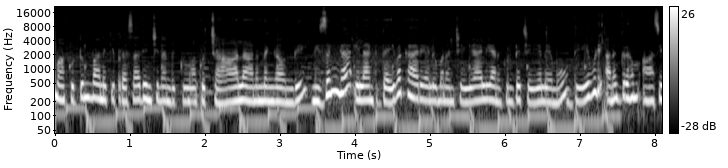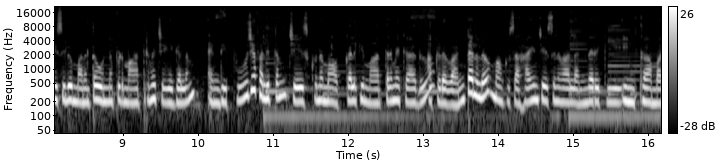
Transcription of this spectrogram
మా కుటుంబానికి ప్రసాదించినందుకు మాకు చాలా ఆనందంగా ఉంది. నిజంగా ఇలాంటి దైవ కార్యాలు మనం చేయాలి అనుకుంటే చేయలేము. దేవుడి అనుగ్రహం ఆశీసులు మనతో ఉన్నప్పుడు మాత్రమే చేయగలం. అండ్ ఈ పూజ ఫలితం చేసుకున్న మా ఒక్కరికి మాత్రమే కాదు అక్కడ వంటలలో మాకు సహాయం చేసిన వాళ్ళందరికీ ఇంకా మా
